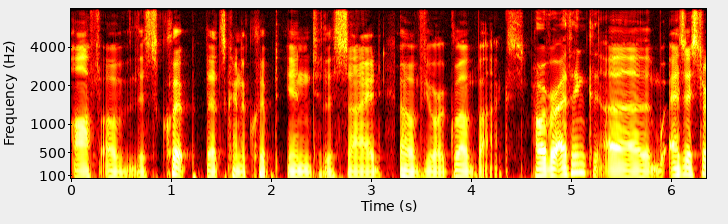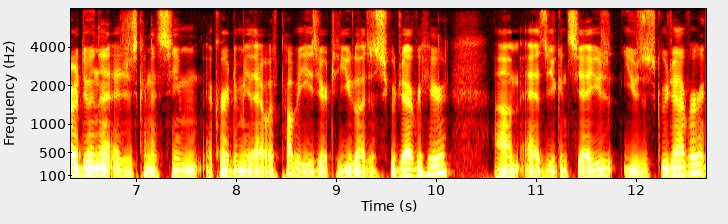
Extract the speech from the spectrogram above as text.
off of this clip that's kind of clipped into the side of your glove box. However, I think uh, as I started doing that, it just kind of seemed occurred to me that it was probably easier to utilize a screwdriver here. Um, as you can see, I use, use a screwdriver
